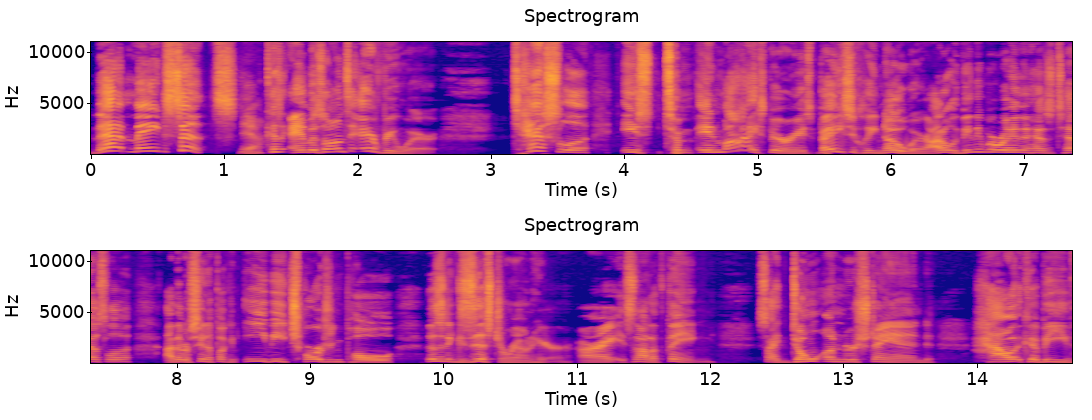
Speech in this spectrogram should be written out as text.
That made sense. Yeah. Because Amazon's everywhere. Tesla is, to, in my experience, basically nowhere. I don't live anywhere where that has a Tesla. I've never seen a fucking EV charging pole. doesn't exist around here. All right, it's not a thing. So I don't understand how it could be.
